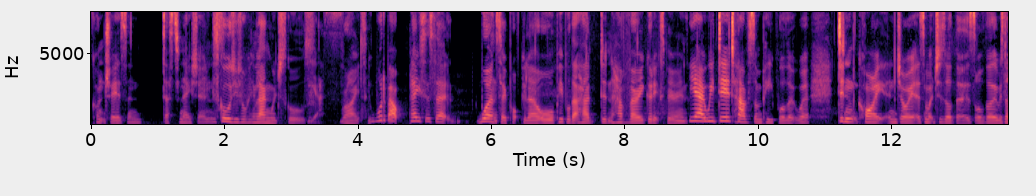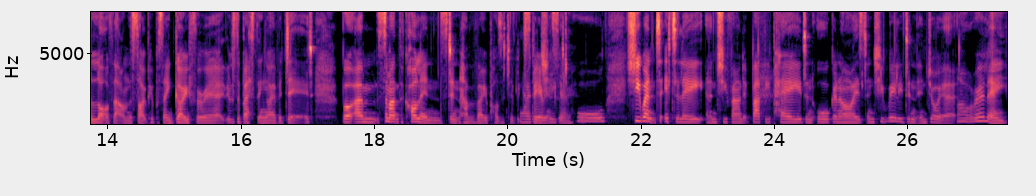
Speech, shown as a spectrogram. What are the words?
countries and destinations. Schools, you're talking language schools? Yes. Right. What about places that weren't so popular or people that had didn't have very good experience? Yeah we did have some people that were didn't quite enjoy it as much as others although there was a lot of that on the site people saying go for it. It was the best thing i ever did. But um, samantha collins didn't have a very positive experience at all. She went to italy and she found it badly paid and organized and she really didn't enjoy it. Oh really?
